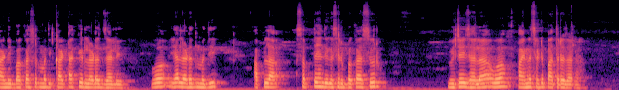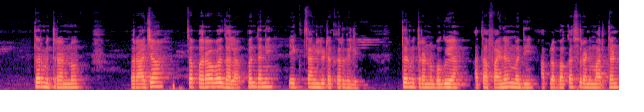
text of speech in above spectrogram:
आणि बकासूरमध्ये काटाकीर लढत झाली व या लढतमध्ये आपला सप्तहिंदी केसरी बकासूर विजयी झाला व फायनलसाठी पात्र झाला. तर मित्रांनो राजाचा पराभव झाला पण त्यांनी एक चांगली टक्कर दिली. तर मित्रांनो बघूया आता फायनलमध्ये आपला बकासूर आणि मार्तंड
